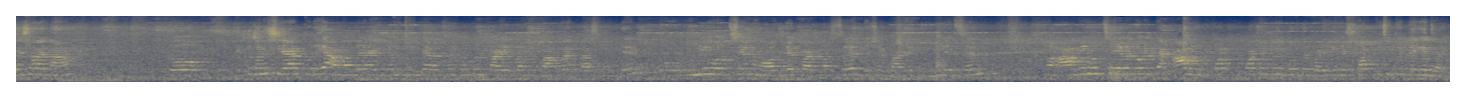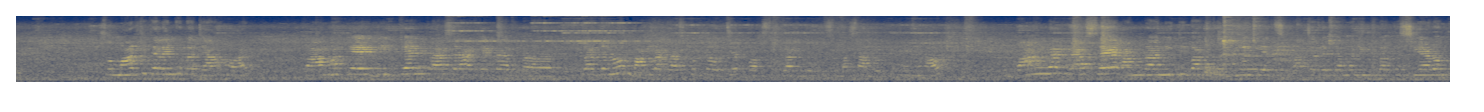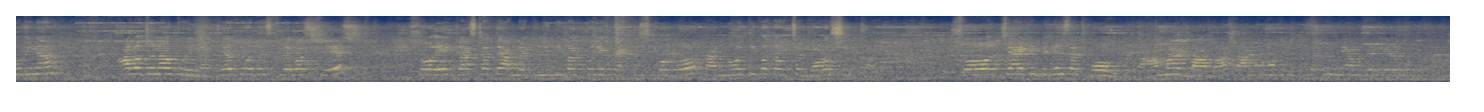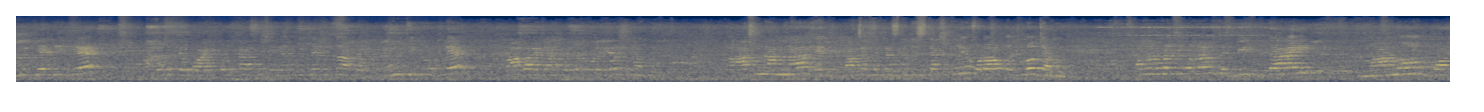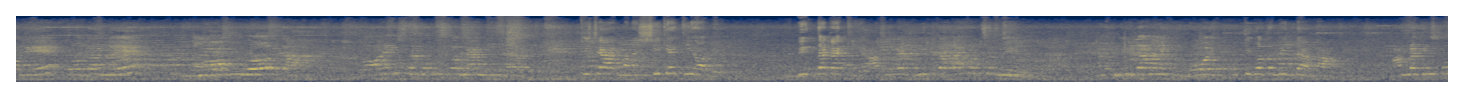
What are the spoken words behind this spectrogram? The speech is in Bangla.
শেষ হয় না। তো একটুখানি শেয়ার করি, আমাদের একজন টিচার আছেন নতুন কারিগর বাংলা ক্লাস নিতেন তো উনি হচ্ছেন হজের পারপাসে দেশের বাইরে গিয়েছেন। তো আমি হচ্ছে এরকম একটা আলু পট পটে করে বলতে পারি সব কিছুতে লেগে যায়। তো মাল্টি ট্যালেন্ট হলো যা হয়, তো আমাকে বিজ্ঞান ক্লাসে আগে একটা তার জন্য বাংলা ক্লাস করতে হচ্ছে কষ্ট ক্লাস বা সাবজেক্ট হাও বাংলা ক্লাসে আমরা নীতিবাক্য ভুলে গিয়েছি, বাচ্চাদেরকে আমরা নীতিবাক্য শেয়ারও করি না। আলোচনাও করি না, যেহেতু ওদের সিলেবাস শেষ সো এই ক্লাসটাতে আমরা নীতিবাক্য নিয়ে প্র্যাকটিস করব। তার নৈতিকতা হচ্ছে বড় শিক্ষা। So charity begins at home আমার বাবা মোহাম্মদ মুস্তাফি উনি আমাদেরকে লিখে দিতে আমাদের যে হোয়াইট বোর্ডটা আছে, সেখানে লিখে দিতে আমরা ঘুম থেকে উঠলে বাবা এটা আমাদের পরিবার শোনাবো আসুন আমরা এই বাচ্চাদের কাছে ডিসকাস করি ওরা ওগুলো জানুক। আমরা আমরা কি বললাম যে বিদ্যায় মানব গণে প্রদানে নম্রতা তো অনেক টিচার মানে শিখে কি হবে? বিদ্যাটা কি? আসলে বিদ্যাটা হচ্ছে মেন মানে বিদ্যা মানে কি? বই, পুঁথিগত বিদ্যা, না। আমরা কিন্তু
